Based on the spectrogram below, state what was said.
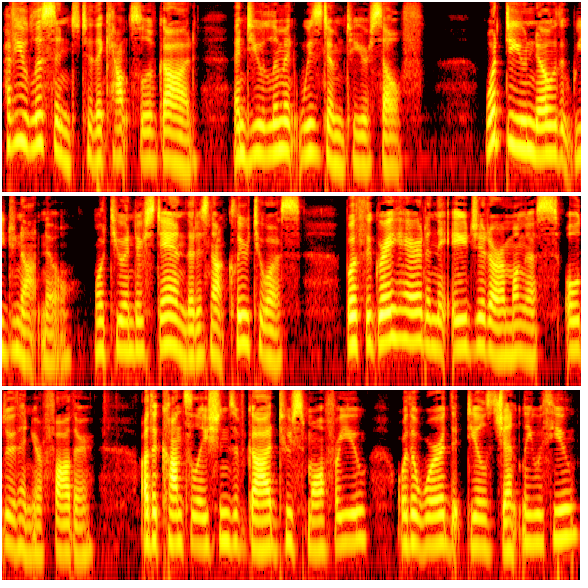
Have you listened to the counsel of God, and do you limit wisdom to yourself? What do you know that we do not know? What do you understand that is not clear to us? Both the gray haired and the aged are among us, older than your father. Are the consolations of God too small for you, or the word that deals gently with you?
